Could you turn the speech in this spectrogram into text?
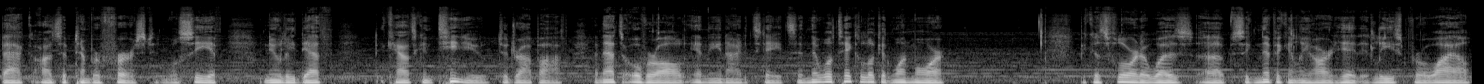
back on September 1st. And we'll see if newly death counts continue to drop off, and that's overall in the United States. And then we'll take a look at one more because Florida was uh, significantly hard hit, at least for a while,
